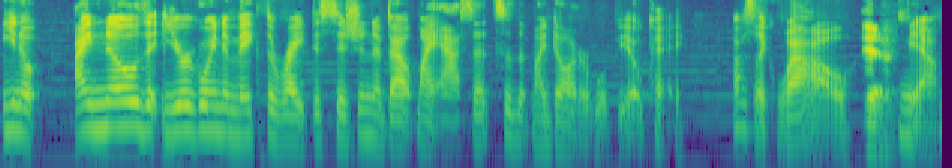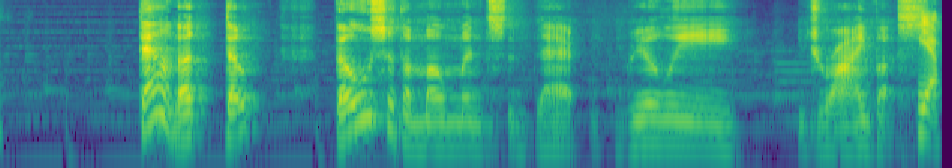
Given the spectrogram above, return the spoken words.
you know, I know that you're going to make the right decision about my assets so that my daughter will be okay. I was like, wow. Yeah. Yeah. Damn, that, that those are the moments that really drive us. Yeah.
